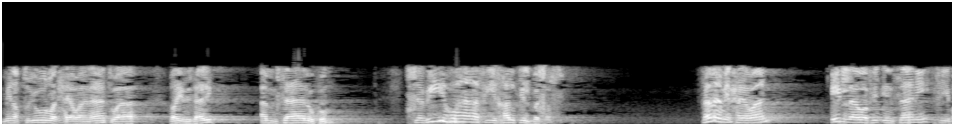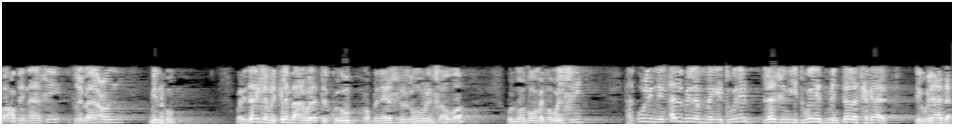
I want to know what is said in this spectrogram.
من الطيور والحيوانات وغير ذلك أمثالكم شبيهها في خلق البشر. فما من حيوان إلا وفي الإنسان في بعض الناس طباع منه. ولذلك لما نتكلم بقى عن ولادة القلوب ربنا يسر الأمور إن شاء الله والموضوع ما يطولش. هنقول إن القلب لما يتولد لازم يتولد من ثلاث حاجات. الولادة.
